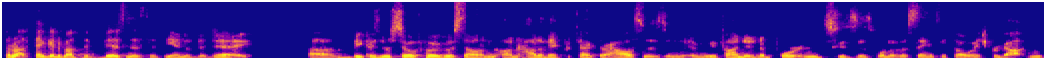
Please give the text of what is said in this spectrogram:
they're not thinking about the business at the end of the day um, because they're so focused on on how do they protect their houses, and, and we find it important because it's one of those things that's always forgotten.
